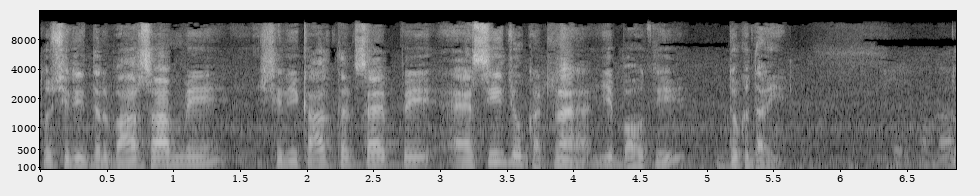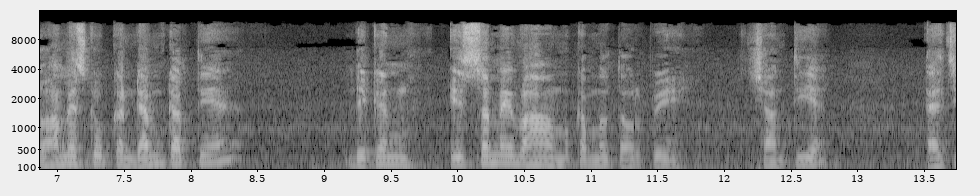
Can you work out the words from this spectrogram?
तो श्री दरबार साहब में, श्री अकाल तख्त साहब पे ऐसी जो घटना है, ये बहुत ही दुखदाई। तो हम इसको कंडेम करते हैं, लेकिन इस समय वहाँ मुकम्मल तौर पे शांति है। एच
